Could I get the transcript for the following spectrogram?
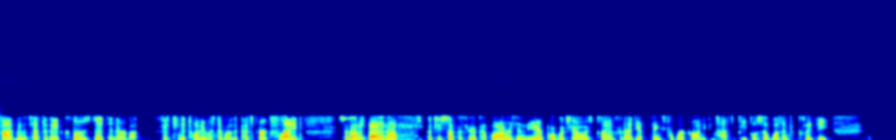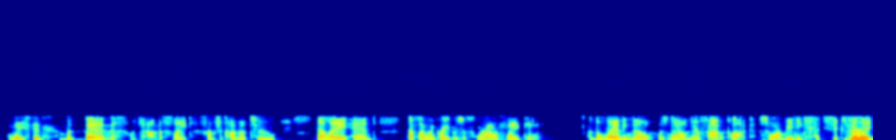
five minutes after they had closed it, and there were about 15 to 20 of us that were on the Pittsburgh flight. So that was bad enough, but you suffer through a couple hours in the airport, which you always plan for that. You have things to work on. You can talk to people, so it wasn't completely wasted. But then we get on the flight from Chicago to LA, and that flight went great. It was a four-hour flight, and the landing though was now near five o'clock. So our meeting at six thirty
